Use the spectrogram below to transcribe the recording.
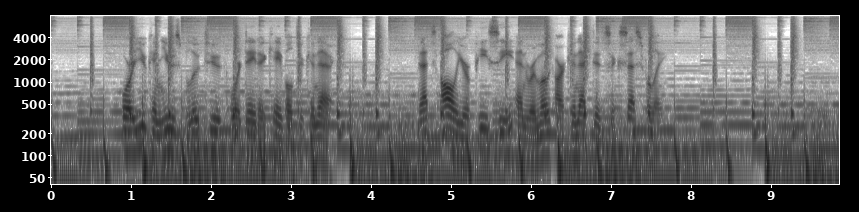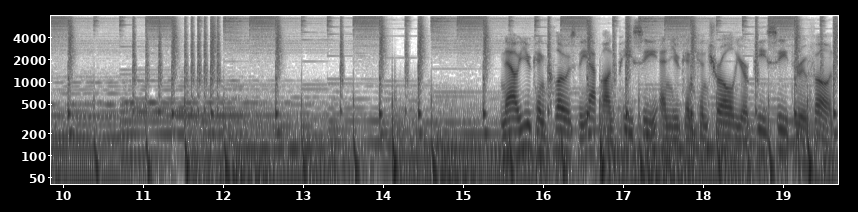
Or you can use Bluetooth or data cable to connect. That's all your PC and remote are connected successfully. Now you can close the app on PC and you can control your PC through phone.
